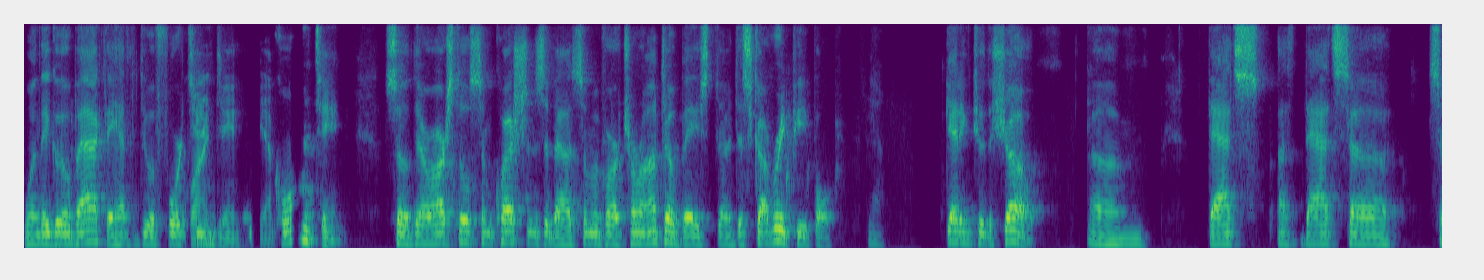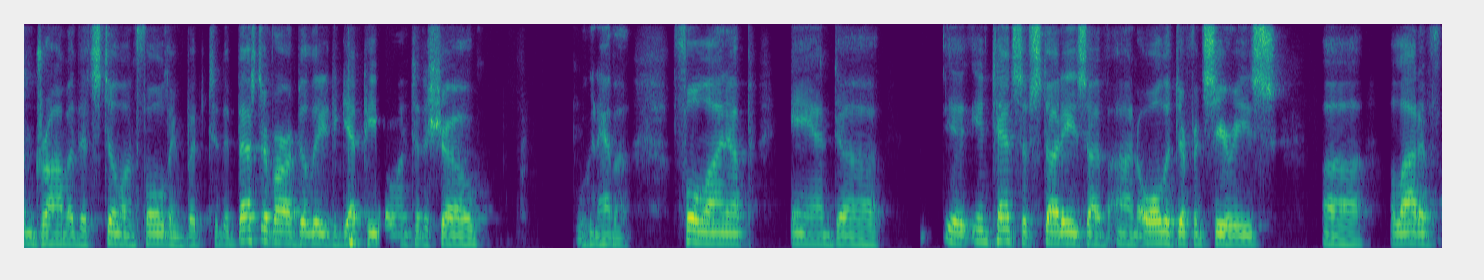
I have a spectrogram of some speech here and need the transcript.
when they go back, they have to do a 14 quarantine. Yep. quarantine. So there are still some questions about some of our Toronto-based uh, Discovery people yeah. getting to the show. Um, that's uh, that's uh, some drama that's still unfolding. But to the best of our ability to get people into the show, we're going to have a full lineup and uh, intensive studies of on all the different series uh, a lot of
